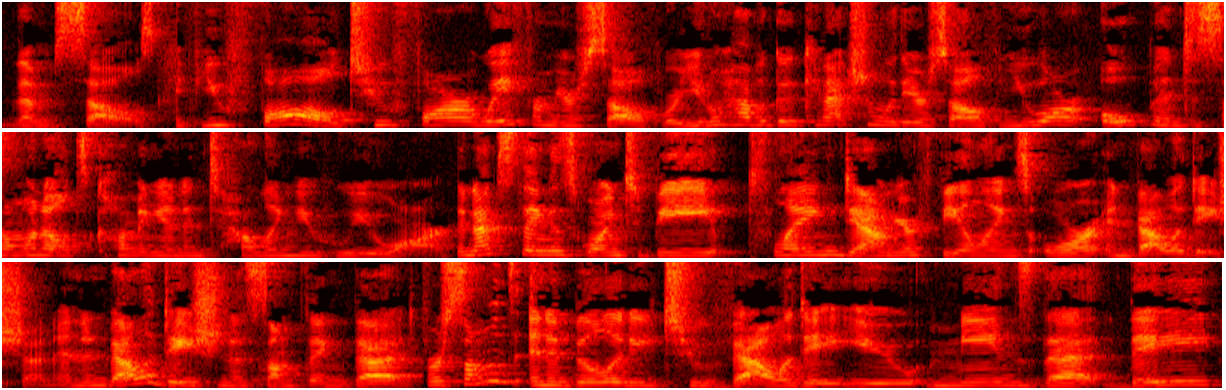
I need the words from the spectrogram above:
themselves. If you fall too far away from yourself where you don't have a good connection with yourself, you are open to someone else coming in and telling you who you are. The next thing is going to be playing down your feelings or invalidation. And invalidation is something that for someone's inability to validate you means that they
